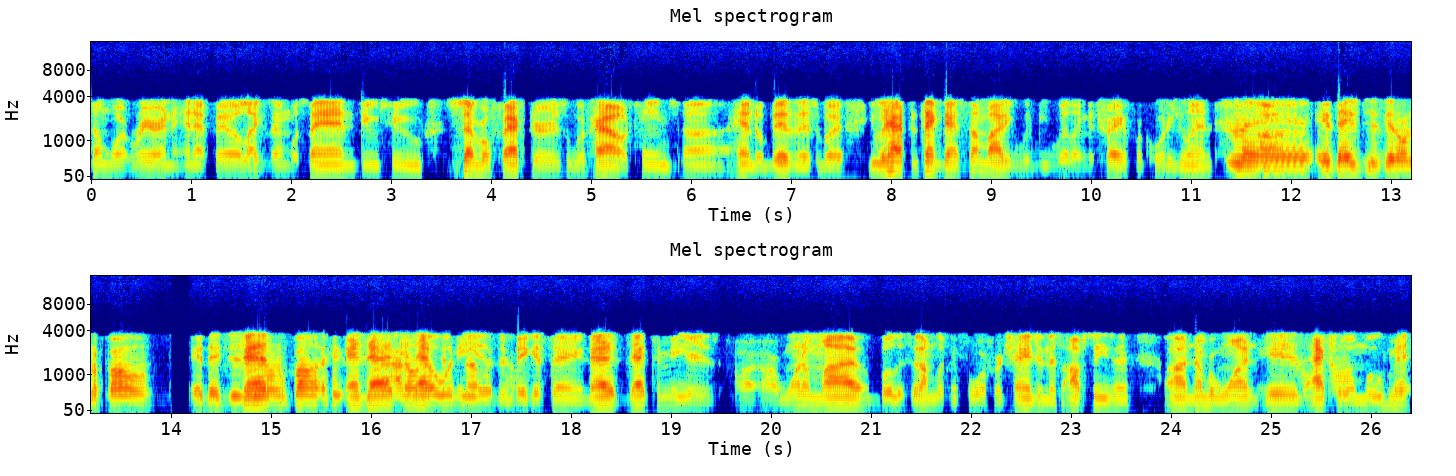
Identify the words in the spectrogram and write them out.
somewhat rare in the NFL, like Zim was saying, due to several factors with how teams uh handle business. But you would have to think that somebody would be willing to trade for Cordy Glenn. Man, um, if they just get on the phone if they just that, get on the phone, and that I don't and that know to what's me up is the biggest thing. That that to me is are, are one of my bullets that I'm looking for for changing this off season. Uh, number one is actual movement,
